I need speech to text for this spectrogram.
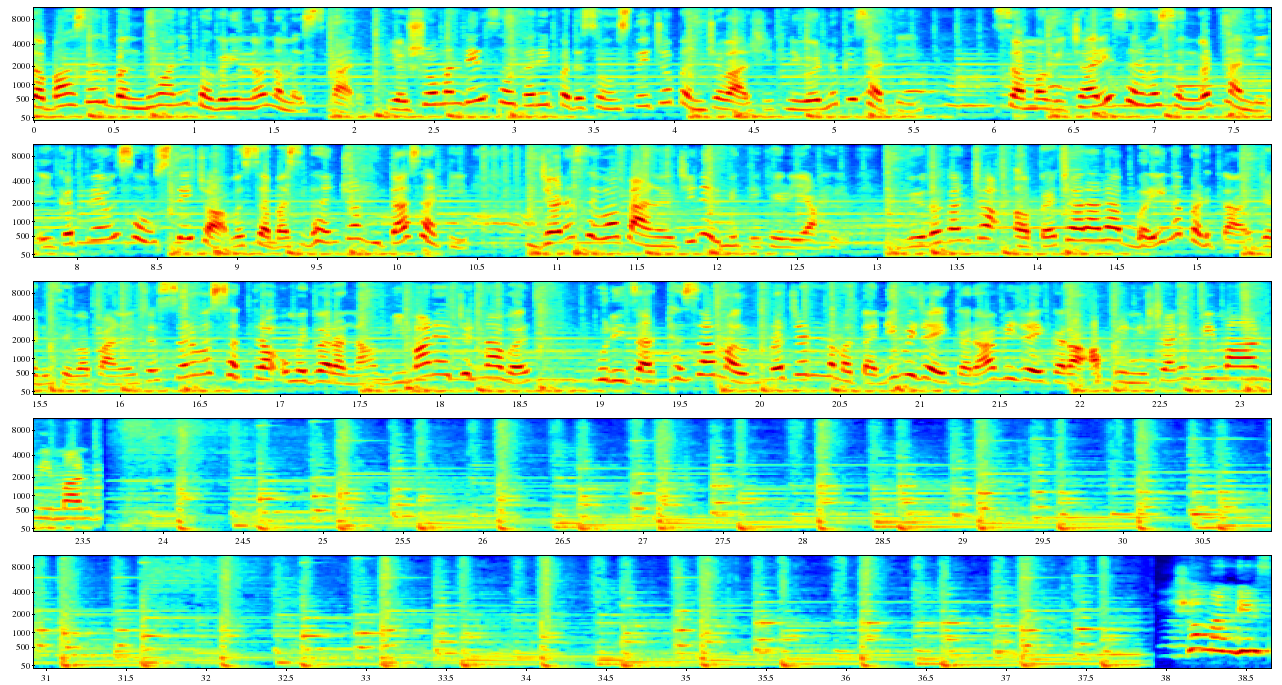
सभासद बंधू आणि भगिनींनो नमस्कार. यशो मंदिर सहकारी पतसंस्थेच्या पंचवार्षिक निवडणुकीसाठी समविचारी सर्व संघटनांनी एकत्र येऊन संस्थेच्या व सभासदांच्या हितासाठी जनसेवा पॅनलची निर्मिती केली आहे. विरोधकांच्या अपचाराला बळी न पडता जनसेवा पॅनलच्या सर्व सतरा उमेदवारांना विमान या चिन्हावर फुलीचा ठसा मारून प्रचंड मतांनी विजय करा विजय करा. आपली निशाणी विमान विमान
